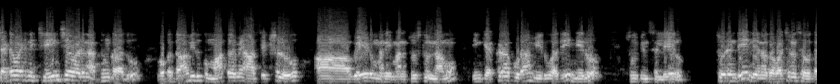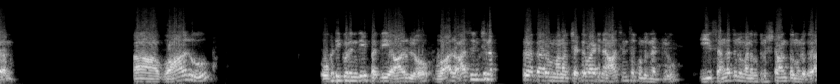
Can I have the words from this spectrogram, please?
చెడ్డవాడిని చేయించేవాడిని అర్థం కాదు. ఒక దావీదుకు మాత్రమే ఆ శిక్షలు ఆ వేయడం అని మనం చూస్తున్నాము. ఇంకెక్కడా కూడా మీరు అది మీరు చూపించలేరు. చూడండి నేను ఒక వచనం చదువుతాను. ఆ వారు ఒకటి కొరింది పది ఆరులో వారు ఆశించిన ప్రకారం మనం చెడ్డవాటిని ఆశించకుండానట్లు ఈ సంగతులు మనకు దృష్టాంతములుగా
